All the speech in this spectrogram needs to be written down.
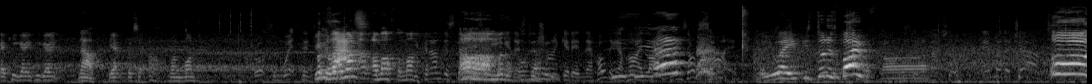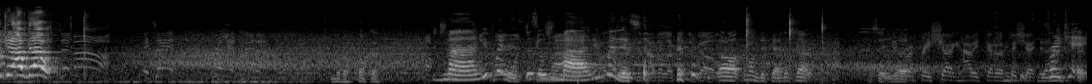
Yeah, keep going, keep going. Now. Yeah, go set. Oh, wrong one. Brought some width into Look at that. I'm off, I'm off. You can understand Ah, his eagerness to motherfucker. try and get in. They're holding a. Yeah. He's. Wait, wait, he's done us both. This is the match up. In with a chance. Oh, get out, get out. Zimmer. It's in. Brilliant header. Motherfucker. Man, you finished. This was mine. you've a look at the goal. Alright, come on, dickhead. Let's go. That's it, you got it. referee showing how he's going to officiate this. Free kick.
